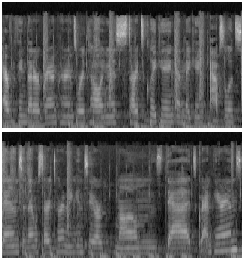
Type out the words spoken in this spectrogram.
everything that our grandparents were telling us starts clicking and making absolute sense, and then we start turning into our moms, dads, grandparents.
